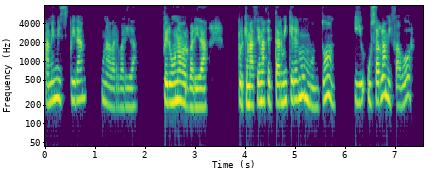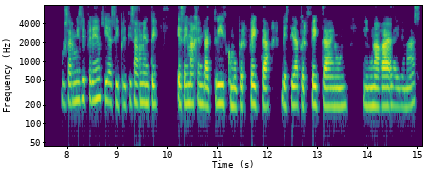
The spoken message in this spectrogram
a mí me inspiran una barbaridad, pero una barbaridad, porque me hacen aceptarme y quererme un montón y usarlo a mi favor, usar mis diferencias y precisamente esa imagen de actriz como perfecta, vestida perfecta en un, en una gala y demás,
